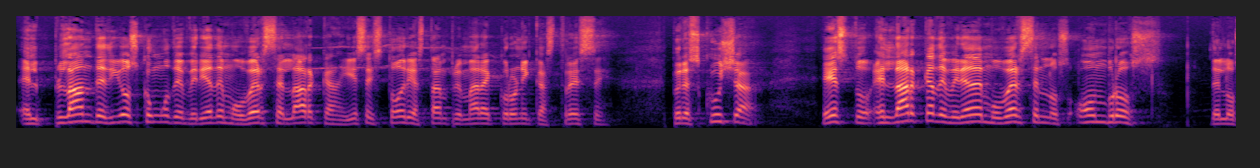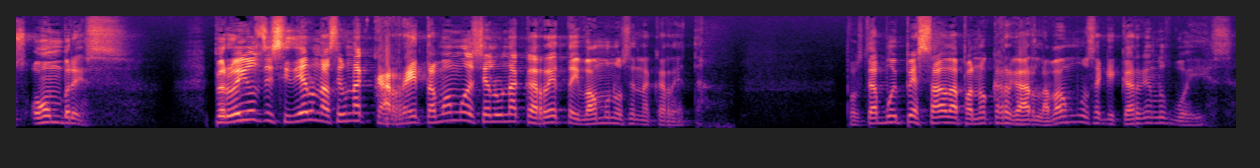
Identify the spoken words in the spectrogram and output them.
el plan de Dios, cómo debería de moverse el arca. Y esa historia está en Primera de Crónicas 13. Pero escucha esto, el arca debería de moverse en los hombros de los hombres. Pero ellos decidieron hacer una carreta, vamos a hacerle una carreta y vámonos en la carreta. Porque está muy pesada para no cargarla, vamos a que carguen los bueyes.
